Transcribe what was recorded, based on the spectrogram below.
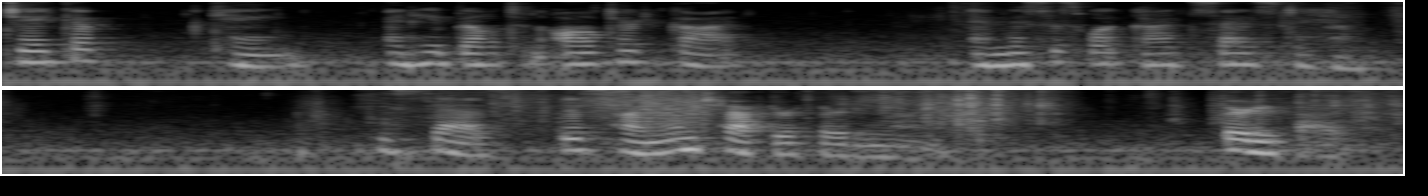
Jacob came and he built an altar to God. And this is what God says to him. He says, this time in chapter 39, 35,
